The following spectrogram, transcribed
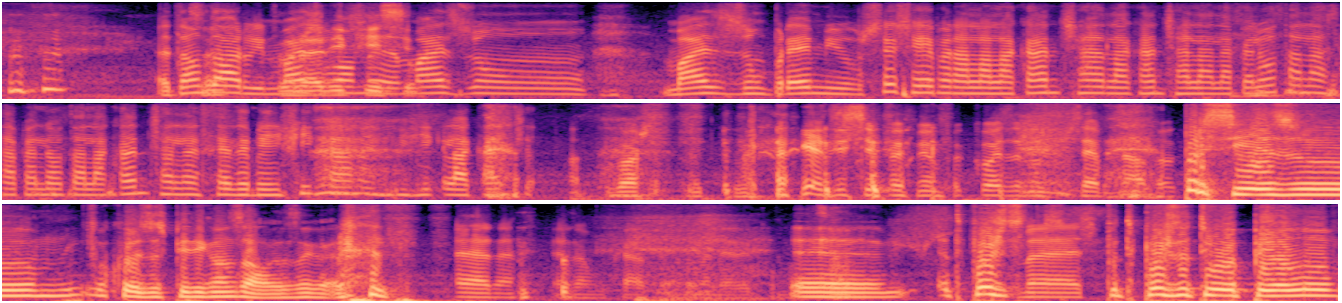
Sim. Então, Sim, Darwin, mais, é um, mais, um, mais um prémio. Você se para la, la cancha, la cancha, la, la pelota, la, la pelota, la cancha, la sede Benfica, Benfica, la cancha. Gosto. Diz sempre a mesma coisa, não percebe nada. Parecias o, o coisa, o Speedy Gonzalez agora. Era, era um bocado da maneira. Uh, depois, Mas... depois do teu apelo,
